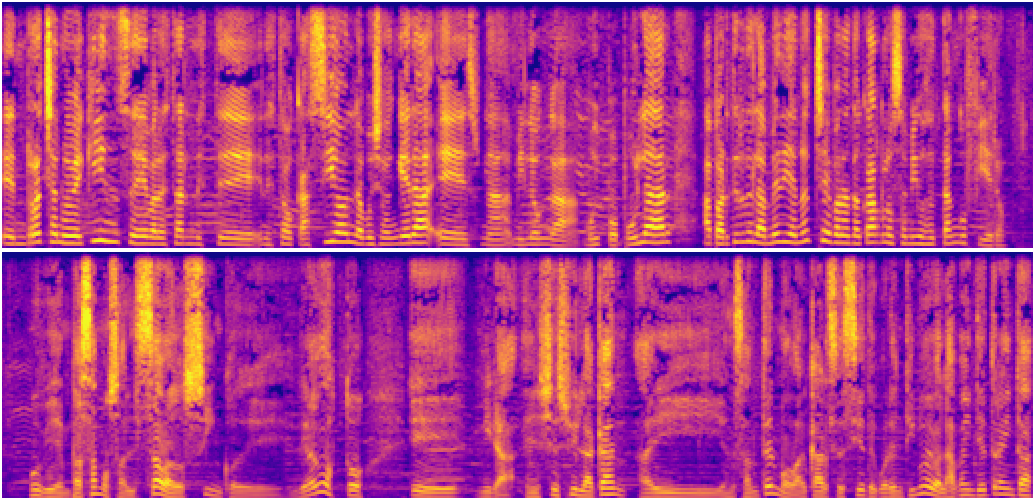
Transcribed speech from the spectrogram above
en Rocha 915 van a estar en, este, en esta ocasión. La Bullanguera es una milonga muy popular. A partir de la medianoche van a tocar los amigos de Tango Fiero. Muy bien, pasamos al sábado 5 de, agosto. Eh, mira, en Jesuí Lacan, ahí en San Telmo, Balcarce 749 a las 20.30,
